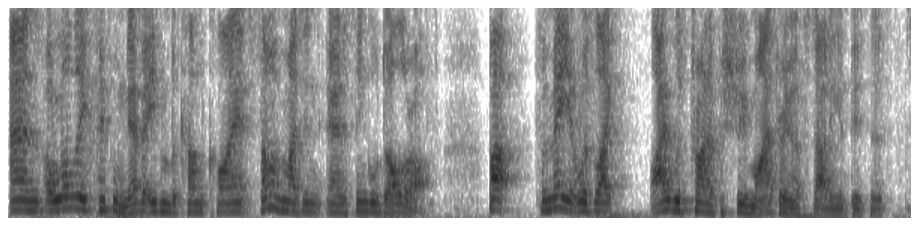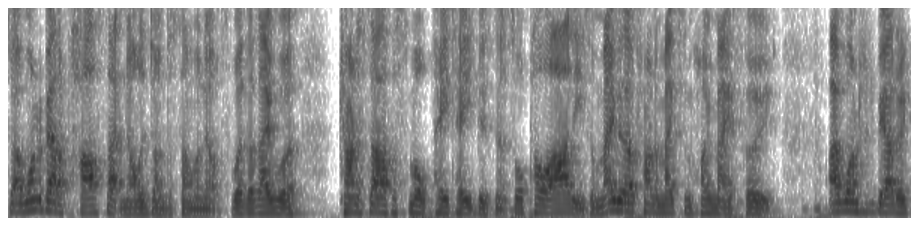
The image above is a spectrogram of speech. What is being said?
And a lot of these people never even become clients. Some of them I didn't earn a single dollar off. But for me, it was like I was trying to pursue my dream of starting a business. So I wanted to be able to pass that knowledge on to someone else, whether they were trying to start up a small PT business or Pilates, or maybe they were trying to make some homemade food. I wanted to be able to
